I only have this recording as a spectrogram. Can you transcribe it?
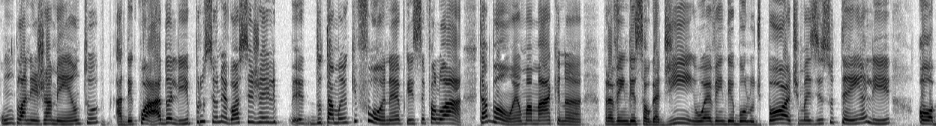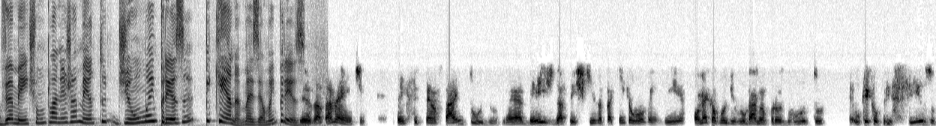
um planejamento adequado ali para o seu negócio, seja ele eh, do tamanho que for, né? Porque você falou, ah, tá bom, é uma máquina para vender salgadinho, ou é vender bolo de pote, mas isso tem ali obviamente, um planejamento de uma empresa pequena, mas é uma empresa. Exatamente tem que se pensar em tudo, né? Desde a pesquisa para quem que eu vou vender, como é que eu vou divulgar meu produto, o que, que eu preciso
